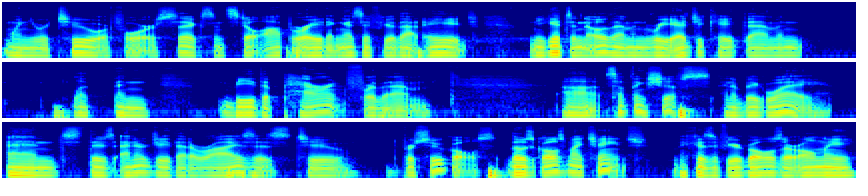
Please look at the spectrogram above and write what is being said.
when you were two or four or six and still operating as if you're that age. When you get to know them and re-educate them and let and be the parent for them uh, something shifts in a big way and there's energy that arises to pursue goals. Those goals might change because if your goals are only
